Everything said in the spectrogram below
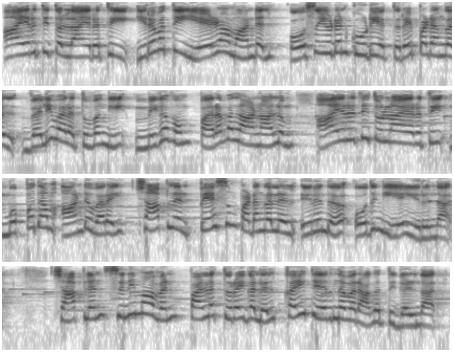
ஆயிரத்தி தொள்ளாயிரத்தி இருபத்தி ஏழாம் ஆண்டில் ஓசையுடன் கூடிய திரைப்படங்கள் வெளிவர துவங்கி மிகவும் பரவலானாலும் ஆயிரத்தி தொள்ளாயிரத்தி முப்பதாம் ஆண்டு வரை சாப்ளின் பேசும் படங்களில் இருந்து ஒதுங்கியே இருந்தார். சாப்லன் சினிமாவின் பல துறைகளில் கை தேர்ந்தவராக திகழ்ந்தார்.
